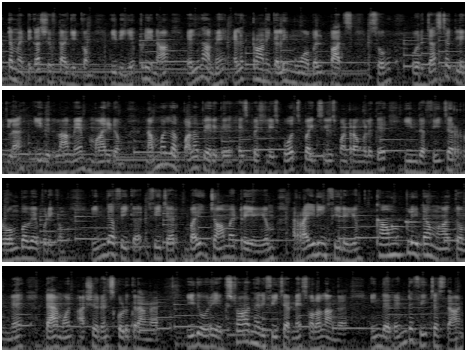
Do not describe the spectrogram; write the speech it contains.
ஆட்டோமேட்டிக்காக ஷிஃப்ட் ஆகிக்கும். இது எப்படின்னா எல்லாமே எலக்ட்ரானிக்கலி மூவபிள் பார்ட்ஸ் ஸோ ஒரு ஜஸ்ட் அ கிளிக்கில் இது எல்லாமே மாறிடும். நம்மளில் பல பேருக்கு எஸ்பெஷலி ஸ்போர்ட்ஸ் பைக்ஸ் யூஸ் பண்ணுறவங்களுக்கு இந்த ஃபீச்சர் ரொம்பவே பிடிக்கும். இந்த ஃபீச்சர் ஃபீச்சர் பைக் ஜாமெட்ரியையும் ரைடிங் ஃபீலையும் கம்ப்ளீட்டாக மாற்றும்னு டேமோன் அஷூரன்ஸ் கொடுக்குறாங்க. இது ஒரு எக்ஸ்ட்ராடினரி ஃபீச்சர்னே சொல்லலாங்க. இந்த ரெண்டு ஃபீச்சர்ஸ் தான்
